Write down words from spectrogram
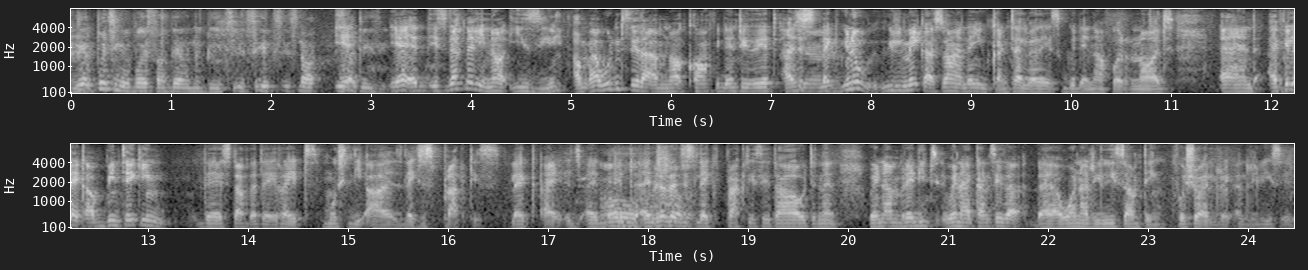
yeah, putting your voice out there on the beat, it's it's it's not it's Yeah, not easy. yeah, it, it's definitely not easy. Um, I wouldn't say that I'm not confident with it. I just Yeah. like you know you'll make a song and then you can tell whether it's good enough or not. And I feel like I've been taking the stuff that I write mostly as like just practice. Like I, I oh, I'd, I'd rather sure. just like practice it out, and then when I'm ready, to, when I can say that, that I wanna release something, for sure I'll, re- I'll release it.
